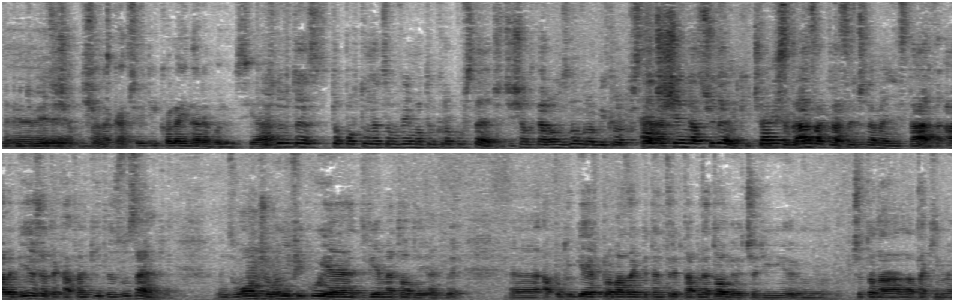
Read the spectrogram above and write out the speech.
Debiutuje e, dziesiątka. dziesiątka, Tak. czyli kolejna rewolucja. I znów to jest, to powtórzę co mówiłem o tym kroku wstecz. Dziesiątka znów robi krok wstecz Tak. i sięga z siódemki, czyli jest- przywraca klasyczne menu start, ale bierze te kafelki też z ósemki. Więc łączy, Mhm. unifikuje dwie metody jakby. E, A po drugie wprowadza jakby ten tryb tabletowy, czyli czy to na, na takim e,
